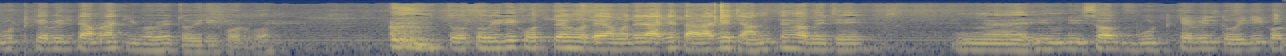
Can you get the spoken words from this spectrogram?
বুট কেবিলটা আমরা কীভাবে তৈরি করব। তো তৈরি করতে হলে আমাদের আগে, তার আগে জানতে হবে যে ইউনিসক বুট কেবিল তৈরি কর-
